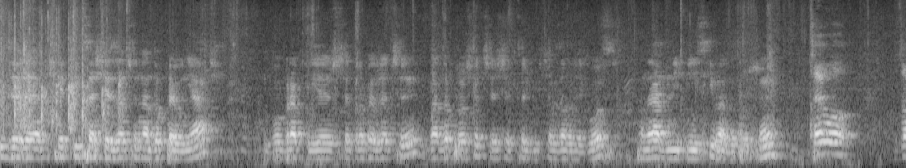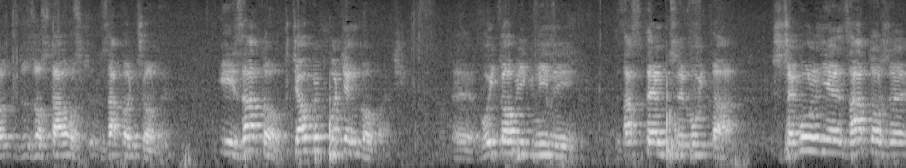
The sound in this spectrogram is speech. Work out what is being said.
Widzę, że świetlica się zaczyna dopełniać, bo brakuje jeszcze trochę rzeczy. Bardzo proszę, czy jeszcze ktoś by chciał zabrać głos? Pan Radny Lipiński, bardzo proszę. dzieło zo- zostało zakończone. I za to chciałbym podziękować e, wójtowi gminy, zastępcy wójta, szczególnie za to, że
